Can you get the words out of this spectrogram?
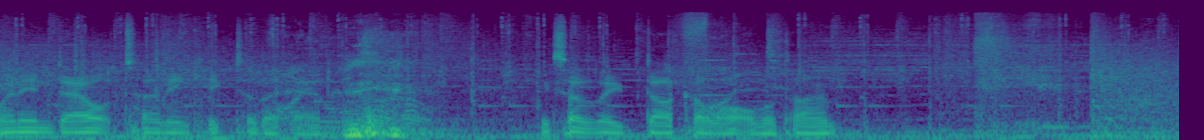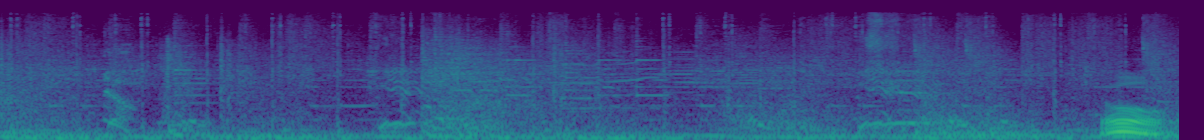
When in doubt, turning kick to the head. Except they duck a lot of the time. Oh.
